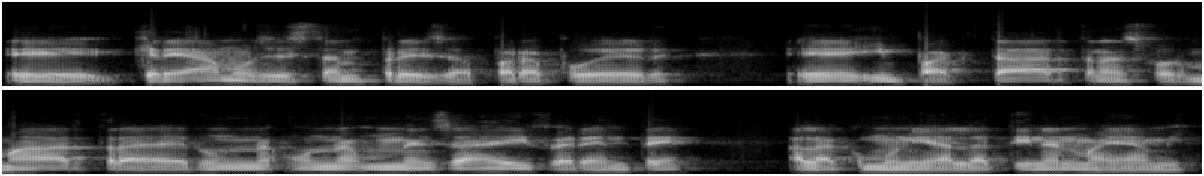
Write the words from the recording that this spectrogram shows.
eh, creamos esta empresa, para poder eh, impactar, transformar, traer un, un, mensaje diferente a la comunidad latina en Miami.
